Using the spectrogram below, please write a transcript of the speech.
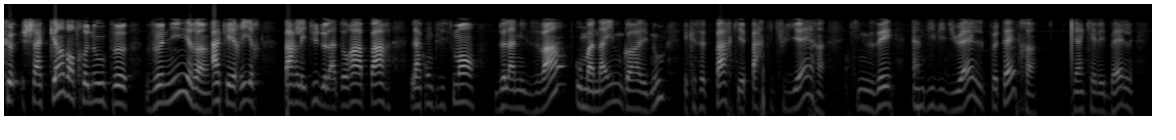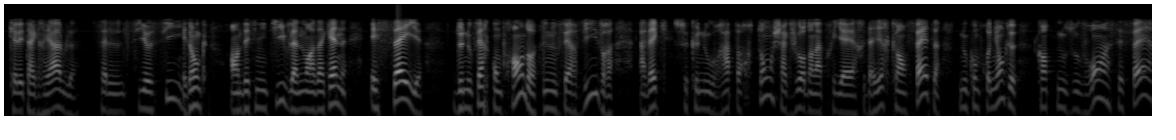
que chacun d'entre nous peut venir acquérir par l'étude de la Torah, par l'accomplissement de la mitzvah, ou manaim goralenu, et que cette part qui est particulière, qui nous est individuelle peut-être, bien qu'elle est belle, qu'elle est agréable, celle-ci aussi. Et donc, en définitive, la Zaken essaye de nous faire comprendre, de nous faire vivre avec ce que nous rapportons chaque jour dans la prière. C'est-à-dire qu'en fait, nous comprenions que quand nous ouvrons un sefer,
